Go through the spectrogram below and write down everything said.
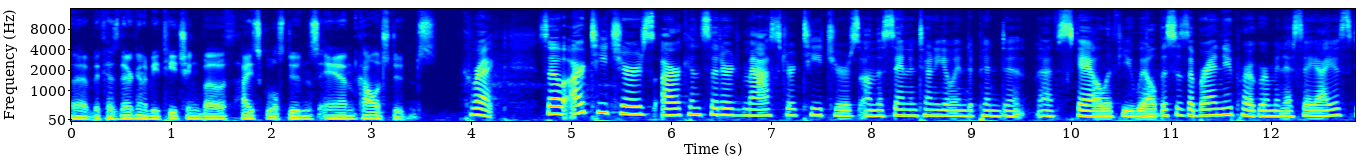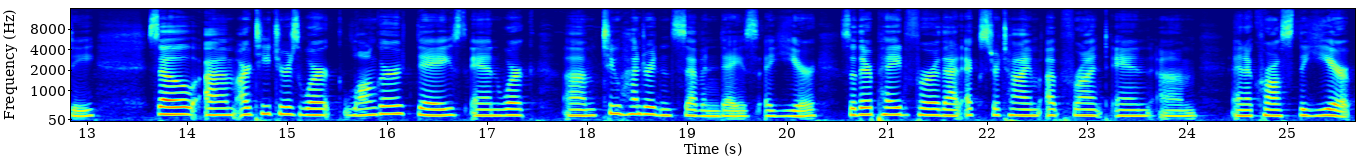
uh, because they're going to be teaching both high school students and college students. Correct. So our teachers are considered master teachers on the San Antonio Independent uh, scale, if you will. This is a brand new program in SAISD. So um, our teachers work longer days and work um, 207 days a year. So they're paid for that extra time up front and um, and across the year.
